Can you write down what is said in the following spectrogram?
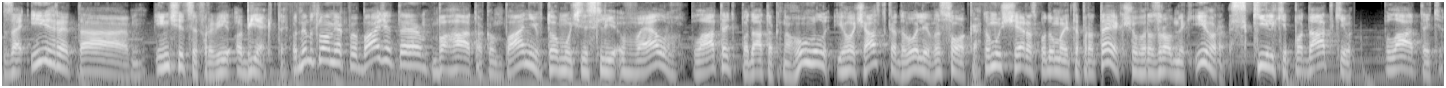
за ігри та інші цифрові об'єкти. Одним словом, як ви бачите, багато компаній, в тому числі Valve, платить податок на Google. Його частка доволі висока. Тому ще раз подумайте про те, якщо ви розробник ігор, скільки податків платить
